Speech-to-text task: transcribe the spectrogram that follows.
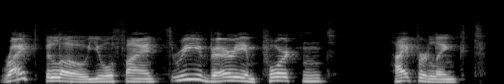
Right below, you will find three very important hyperlinked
